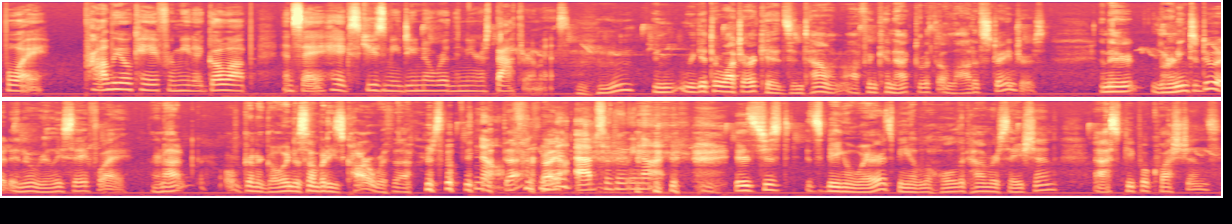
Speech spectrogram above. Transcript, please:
Boy, probably okay for me to go up and say, hey, excuse me, do you know where the nearest bathroom is? Mm-hmm. And we get to watch our kids in town often connect with a lot of strangers. And they're learning to do it in a really safe way. They're not going to go into somebody's car with them or something No, like that, right? no, absolutely not. It's just it's being aware, it's being able to hold a conversation, ask people questions,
